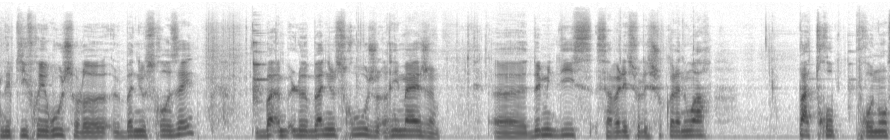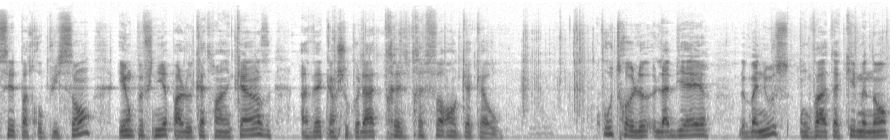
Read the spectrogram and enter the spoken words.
des petits fruits rouges sur le, le rosé. Le Bagnous rouge Rimège euh, 2010, ça va aller sur les chocolats noirs pas trop prononcés, pas trop puissants. Et on peut finir par le 95 avec un chocolat très, très fort en cacao. Outre le- la bière, le Bagnous, on va attaquer maintenant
